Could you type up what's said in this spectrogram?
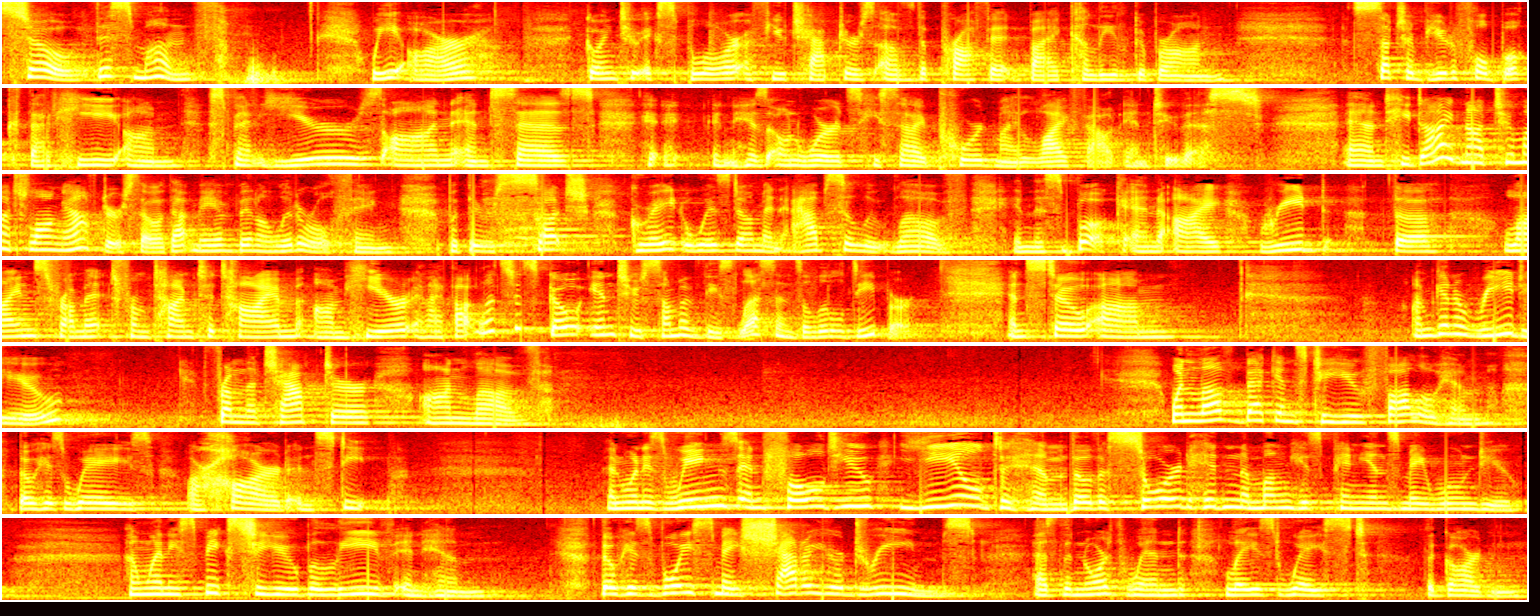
So, this month, we are going to explore a few chapters of The Prophet by Khalil Gibran. It's such a beautiful book that he um, spent years on and says, in his own words, he said, I poured my life out into this. And he died not too much long after, so that may have been a literal thing. But there's such great wisdom and absolute love in this book. And I read the lines from it from time to time um, here, and I thought, let's just go into some of these lessons a little deeper. And so um, I'm going to read you from the chapter on love. When love beckons to you, follow him, though his ways are hard and steep. And when his wings enfold you, yield to him, though the sword hidden among his pinions may wound you. And when he speaks to you, believe in him, though his voice may shatter your dreams as the north wind lays waste the garden.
